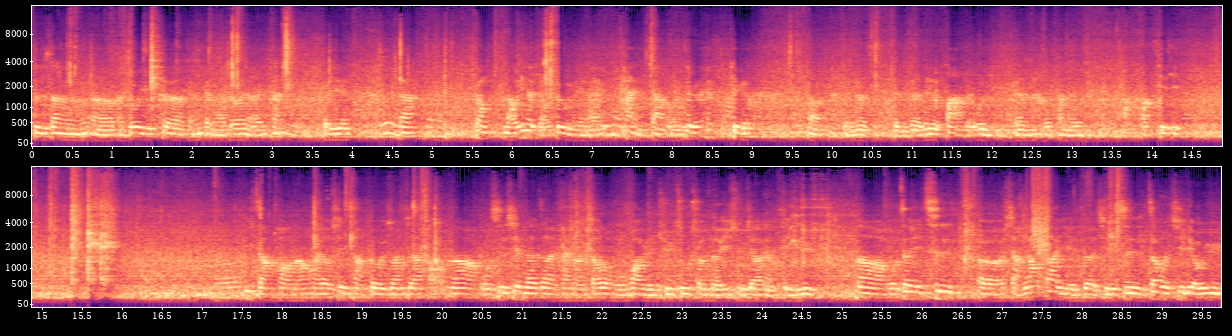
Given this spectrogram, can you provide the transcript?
事实上呃很多游客等等啊都会来看飞鸢，那用老鹰的角度呢来看一下我们这个这个。啊，整个整个这个坝的问题跟河川的问题，好，好，谢谢。议长好，然后还有现场各位专家好，那我是现在在台南小龙文化园区驻村的艺术家梁廷玉。那我这一次呃想要代言的其实是张文溪流域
